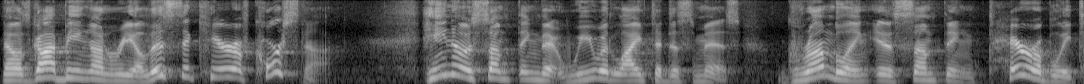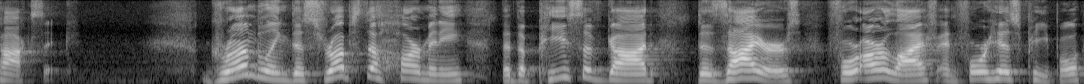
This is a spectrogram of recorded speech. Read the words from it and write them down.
Now, is God being unrealistic here? Of course not. He knows something that we would like to dismiss. Grumbling is something terribly toxic. Grumbling disrupts the harmony that the peace of God desires for our life and for his people.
